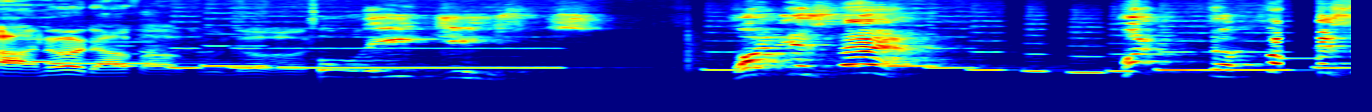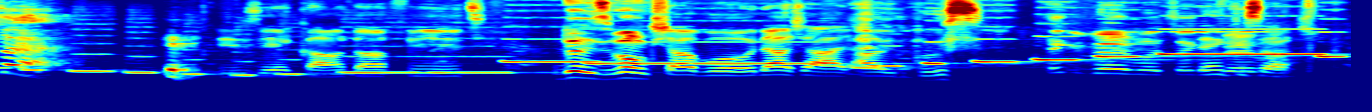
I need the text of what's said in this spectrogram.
Another fabulous. Holy Jesus. What is that? What the f is that? It's a counterfeit. Though it's wrong, Shabo, that's how, how it goes. Thank you very much. Thank, Thank you you, very sir. much.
